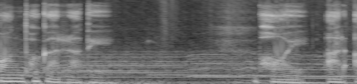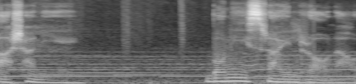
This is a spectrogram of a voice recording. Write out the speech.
অন্ধকার রাতে ভয় আর আশা নিয়ে বনি ইসরায়েল রওনা হল।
